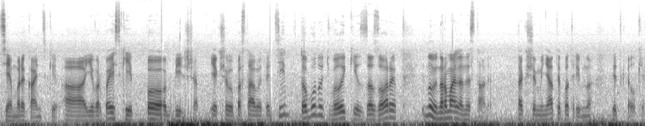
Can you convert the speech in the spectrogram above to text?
ці американські, а європейські побільше. Якщо ви поставите ці, то будуть великі зазори, ну і нормально не стане. Так що міняти потрібно підкрилки.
